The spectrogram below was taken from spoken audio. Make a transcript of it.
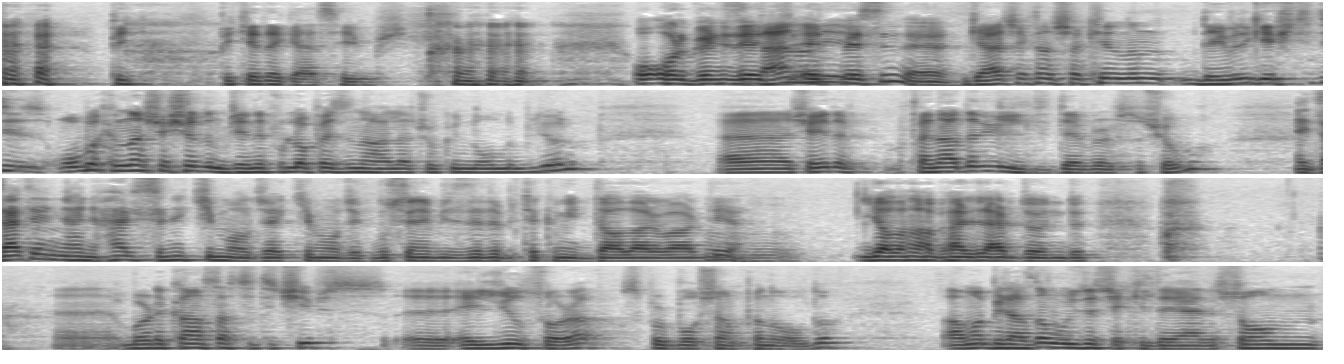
Pik, Pike de gelseymiş. O organize et- hani- etmesin de. Gerçekten Shakira'nın devri geçti. O bakımdan şaşırdım. Jennifer Lopez'in hala çok ünlü olduğunu biliyorum. Ee, şey de fena da değildi devre arası şovu. E zaten hani her sene kim olacak kim olacak. Bu sene bizde de bir takım iddialar vardı ya. Yalan haberler döndü. Ee, bu arada Kansas City Chiefs e, 50 yıl sonra Super Bowl şampiyonu oldu. Ama birazdan mucize şekilde yani son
